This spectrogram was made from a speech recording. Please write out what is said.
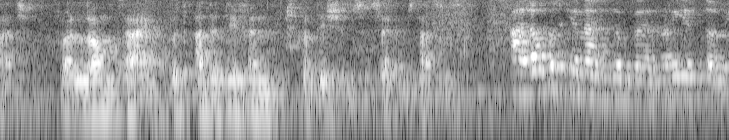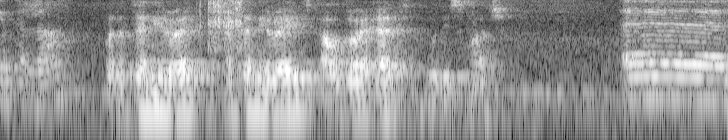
match for a long time, but under different conditions and circumstances. Αλλά όπως και να έχει τον παίρνω, γιατί τον ήθελα. But at any rate, at any rate, I'll go ahead with this match. Ε,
